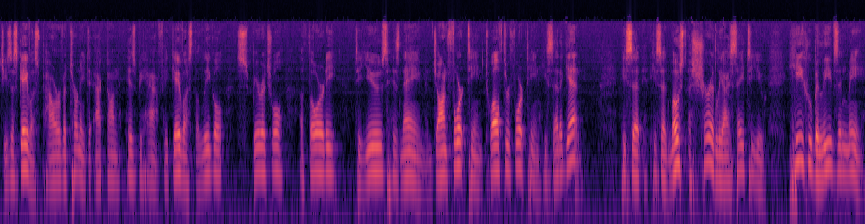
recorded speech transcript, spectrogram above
Jesus gave us power of attorney to act on his behalf. He gave us the legal, spiritual authority to use his name. In John 14, 12 through 14, he said again, he said, he said, Most assuredly I say to you, he who believes in me,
